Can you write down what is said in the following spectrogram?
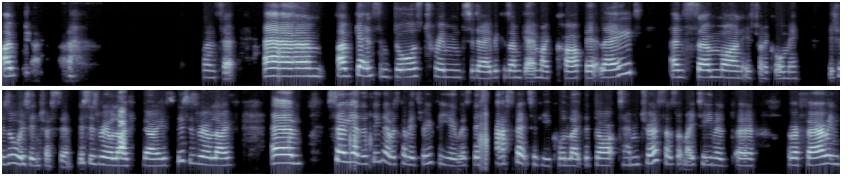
I'm, uh, one sec. Um, I'm getting some doors trimmed today because I'm getting my carpet laid, and someone is trying to call me, which is always interesting. This is real life, guys. This is real life. Um, so yeah, the thing that was coming through for you was this aspect of you called like the dark temptress. That's what my team are uh, referring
